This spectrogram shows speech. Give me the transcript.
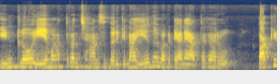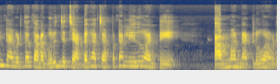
ఇంట్లో ఏమాత్రం ఛాన్స్ దొరికినా ఏదో ఒకటి అనే అత్తగారు. పక్కింటి ఆవిడతో తన గురించి చెడ్డగా చెప్పటం లేదు అంటే అమ్మ అన్నట్లు ఆవిడ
